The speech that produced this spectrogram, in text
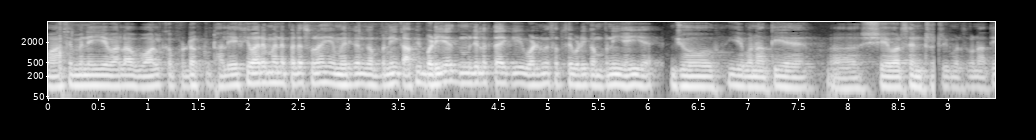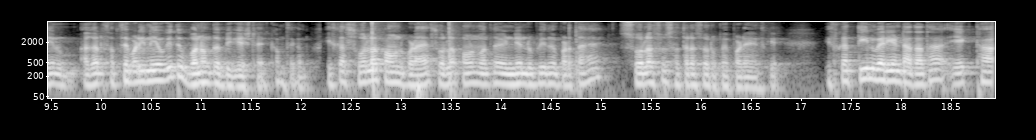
वहाँ से मैंने ये वाला वॉल का प्रोडक्ट उठा लिया। इसके बारे में मैंने पहले सुना है अमेरिकन कंपनी काफ़ी बड़ी है। मुझे लगता है कि वर्ल्ड में सबसे बड़ी कंपनी यही है, जो ये बनाती है शेवर्स एंड ट्रिमर्स बनाती है। अगर सबसे बड़ी नहीं होगी तो वन ऑफ़ द बिगेस्ट है, कम से कम। इसका सोलह पाउंड पड़ा है। सोलह पाउंड मतलब इंडियन रुपीज़ में पड़ता है, सोलह सौ सत्रह सौ रुपये पड़े हैं इसके। इसका तीन वेरिएंट आता था। एक था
